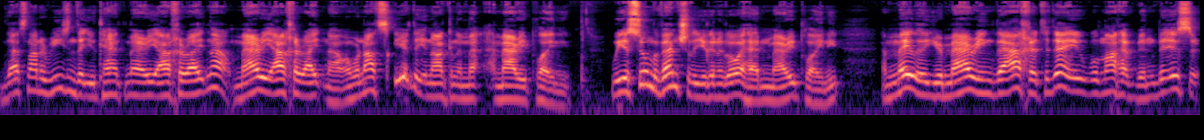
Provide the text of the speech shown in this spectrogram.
That's not a reason that you can't marry Acher right now. Marry Acher right now, and we're not scared that you're not going to ma- marry Pliny. We assume eventually you're going to go ahead and marry Pliny, and Mele, you're marrying the Acher today will not have been Be'isr.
